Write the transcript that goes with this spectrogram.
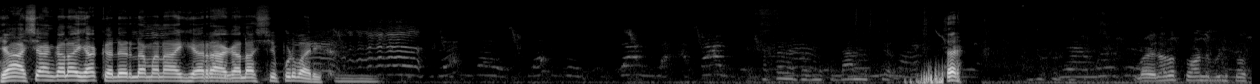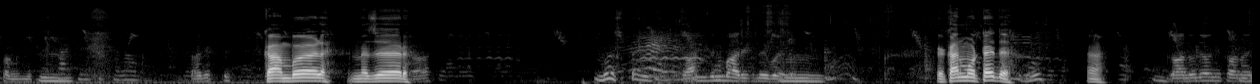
ह्या अशा अंगाला ह्या कलरला म्हणा ह्या रागाला शेपूड बारीक. सर बैलाला तोंड बिंड सांगितलं कांबळ नजर. मस्त आहे. कान बिन बारीक लय बैल कान मोठा आहे तर हा. कानू देवनी कान आहे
